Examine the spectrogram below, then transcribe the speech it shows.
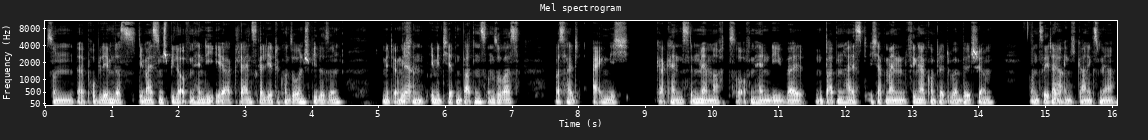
so ein äh, Problem, dass die meisten Spiele auf dem Handy eher klein skalierte Konsolenspiele sind mit irgendwelchen ja. imitierten Buttons und sowas, was halt eigentlich gar keinen Sinn mehr macht so auf dem Handy, weil ein Button heißt, ich habe meinen Finger komplett über dem Bildschirm und sehe dann ja. eigentlich gar nichts mehr.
